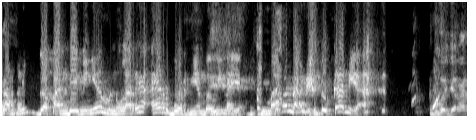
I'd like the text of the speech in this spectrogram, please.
namanya juga pandeminya menularnya airborne ya Mbak Wina ya. Gimana gitu kan ya. juga jangan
